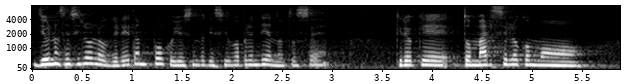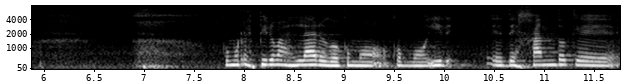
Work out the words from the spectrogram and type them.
yo no sé si lo logré tampoco, yo siento que sigo aprendiendo, entonces creo que tomárselo como, como un respiro más largo, como, como ir eh, dejando que,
